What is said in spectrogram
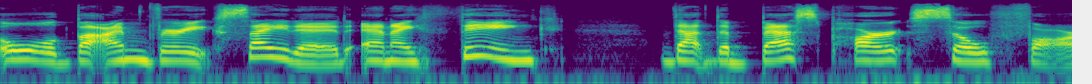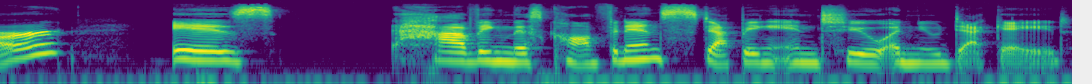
old, but I'm very excited. And I think that the best part so far is having this confidence stepping into a new decade.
